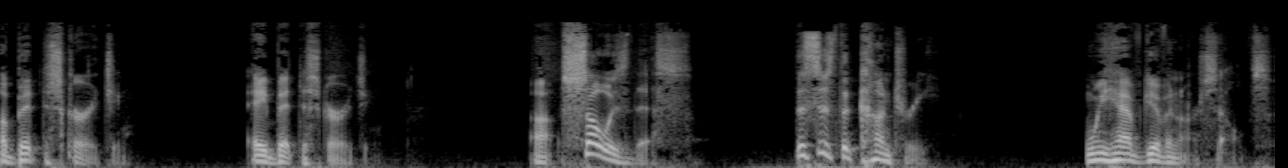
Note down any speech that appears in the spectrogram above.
a bit discouraging. A bit discouraging. Uh, so is this. This is the country we have given ourselves.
